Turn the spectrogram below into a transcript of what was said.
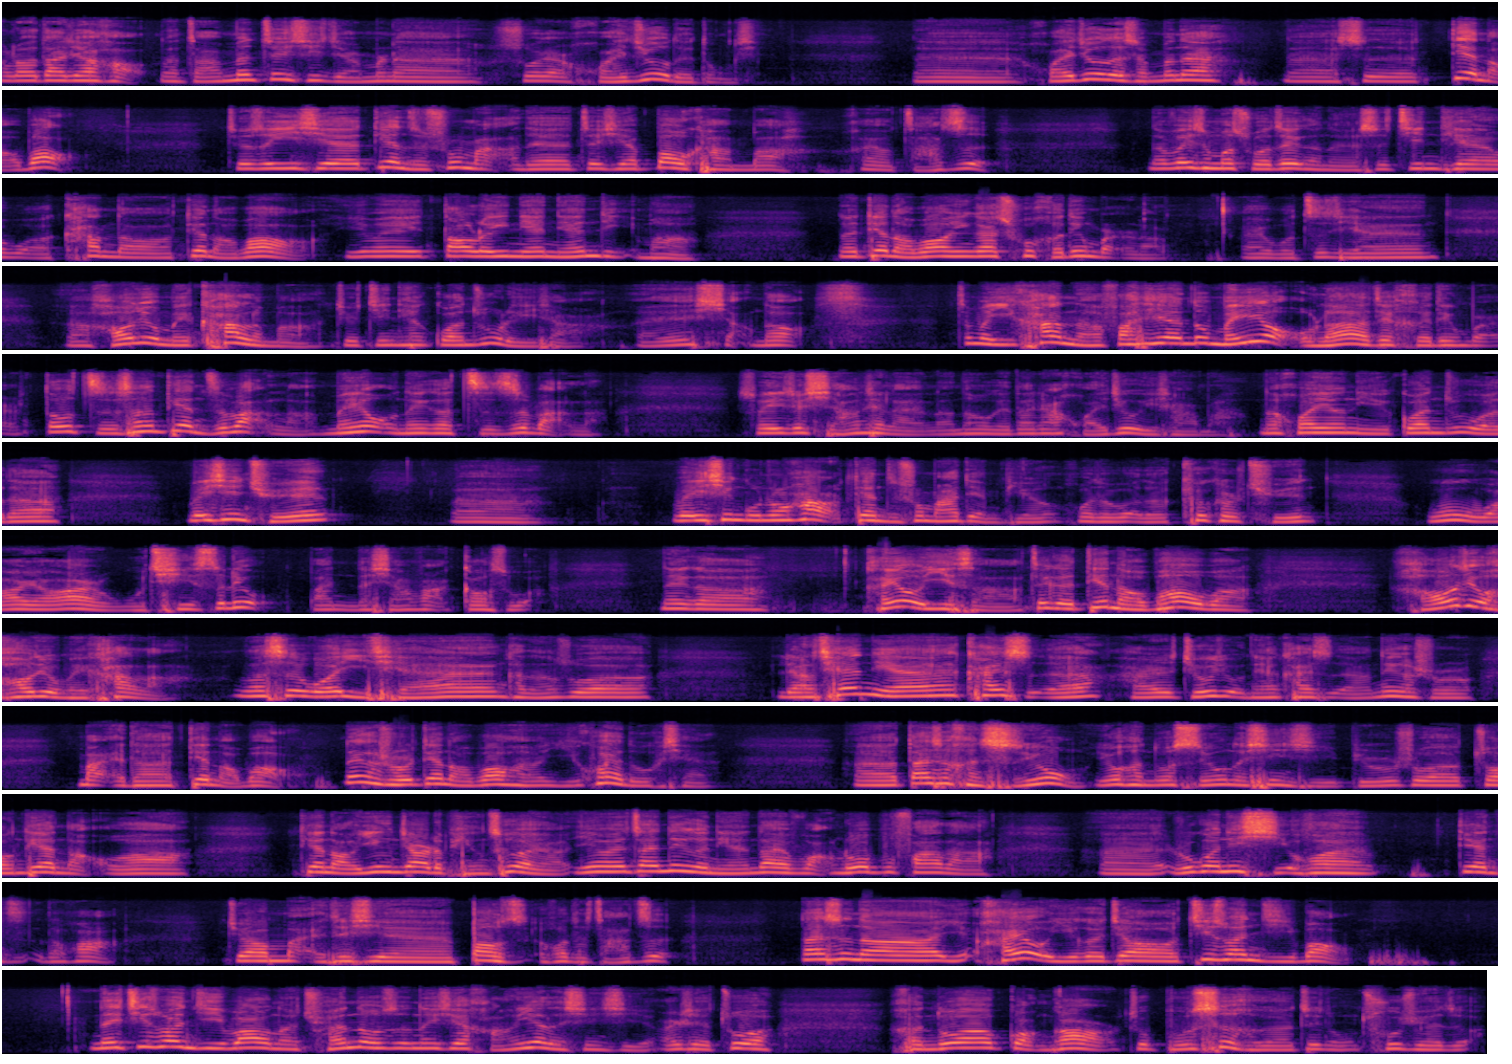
Hello，大家好。那咱们这期节目呢，说点怀旧的东西。那怀旧的什么呢？那是电脑报，就是一些电子数码的这些报刊吧，还有杂志。那为什么说这个呢？是今天我看到电脑报，因为到了一年年底嘛，那电脑报应该出核定本了。哎，我之前呃好久没看了嘛，就今天关注了一下。哎，想到。这么一看呢，发现都没有了，这合订本都只剩电子版了，没有那个纸质版了，所以就想起来了。那我给大家怀旧一下吧。那欢迎你关注我的微信群，啊，微信公众号“电子数码点评”或者我的 QQ 群五五二幺二五七四六，把你的想法告诉我。那个很有意思啊，这个电脑报吧，好久好久没看了。那是我以前可能说。两千年开始还是九九年开始啊？那个时候买的电脑报，那个时候电脑报好像一块多块钱，呃，但是很实用，有很多实用的信息，比如说装电脑啊、电脑硬件的评测呀。因为在那个年代网络不发达，呃，如果你喜欢电子的话，就要买这些报纸或者杂志。但是呢，也还有一个叫计算机报。那计算机报呢，全都是那些行业的信息，而且做很多广告就不适合这种初学者。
